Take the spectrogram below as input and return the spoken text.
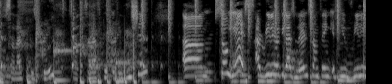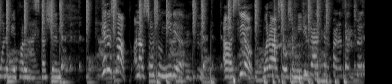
of South Africa's growth, South, South Africa's evolution. Um, so yes, I really hope you guys learned something. If you really want to be a part of the discussion, hit us up on our social media. Uh, Theo, what are our social media? You guys can find us on Twitter.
